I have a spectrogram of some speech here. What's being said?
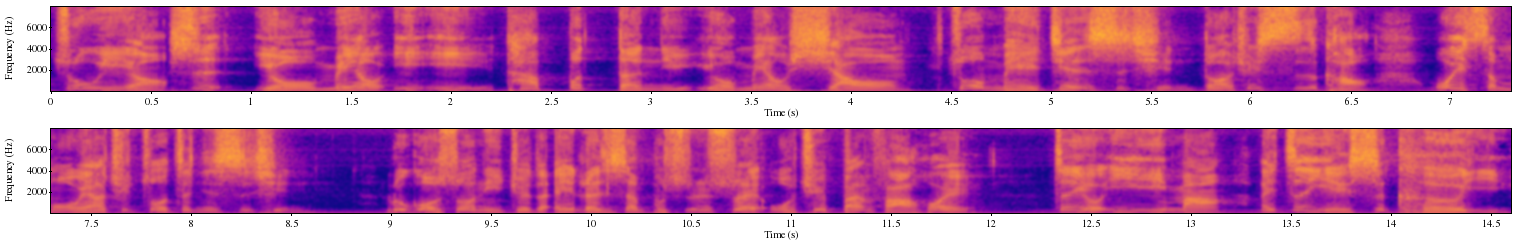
注意哦，是有没有意义，它不等于有没有效哦。做每一件事情都要去思考，为什么我要去做这件事情？如果说你觉得诶人生不顺遂，我去办法会，这有意义吗？诶，这也是可以。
